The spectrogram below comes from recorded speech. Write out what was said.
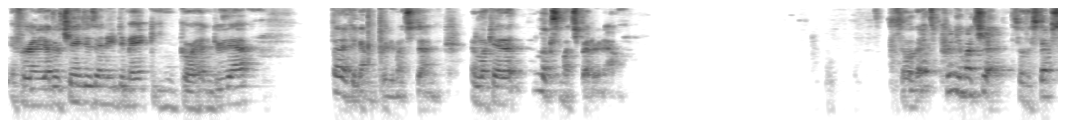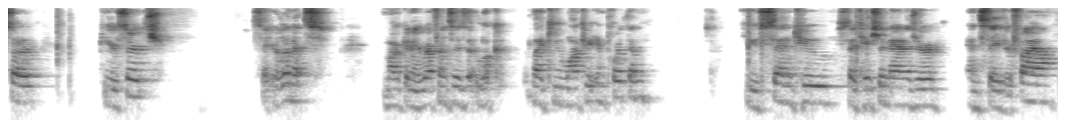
If there are any other changes I need to make, you can go ahead and do that. But I think I'm pretty much done. I look at it, it looks much better now. So that's pretty much it. So the steps are do your search, set your limits, mark any references that look like you want to import them. You send to Citation Manager and save your file.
